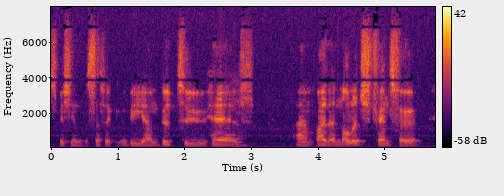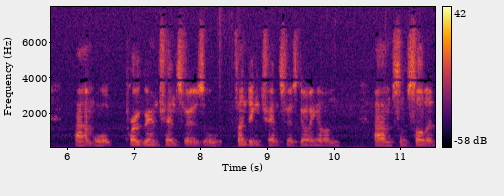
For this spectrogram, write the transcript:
especially in the Pacific, it would be um, good to have yeah. um, either knowledge transfer um, or program transfers or funding transfers going on, um, some solid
